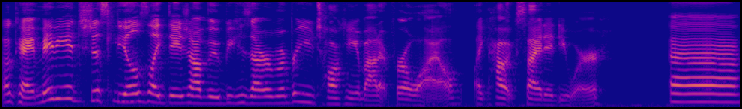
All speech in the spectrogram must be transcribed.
Okay, maybe it just Okay. feels like deja vu because I remember you talking about it for a while, like how excited you were. Uh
